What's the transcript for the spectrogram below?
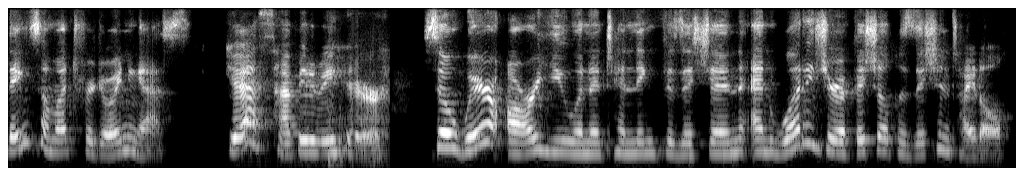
Thanks so much for joining us. Yes, happy to be here. So, where are you an attending physician and what is your official position title?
